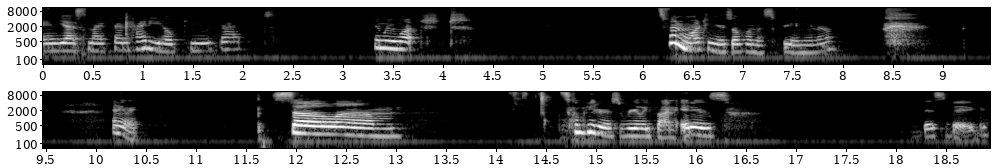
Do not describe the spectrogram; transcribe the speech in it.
And yes, my friend Heidi helped me with that. Then we watched. It's fun watching yourself on the screen, you know? anyway. So, um. This computer is really fun. It is this big.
